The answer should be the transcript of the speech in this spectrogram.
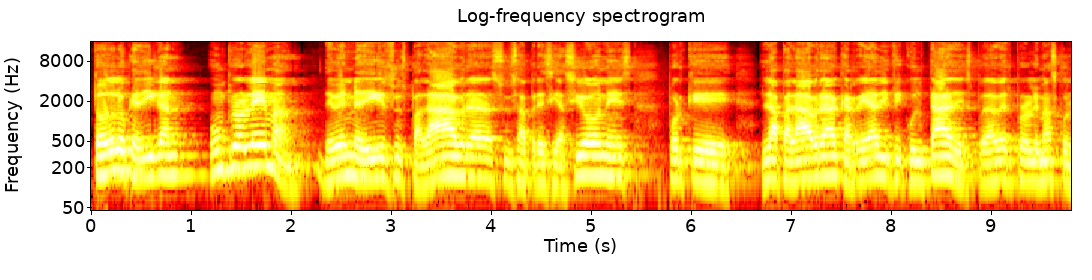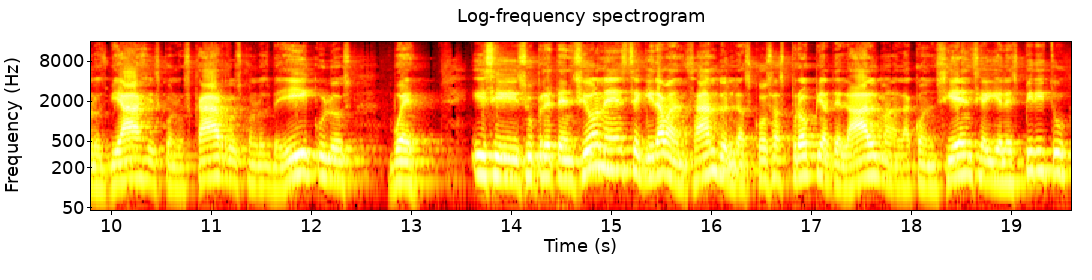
Todo lo que digan un problema, deben medir sus palabras, sus apreciaciones, porque la palabra acarrea dificultades, puede haber problemas con los viajes, con los carros, con los vehículos, bueno, y si su pretensión es seguir avanzando en las cosas propias del alma, la conciencia y el espíritu,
